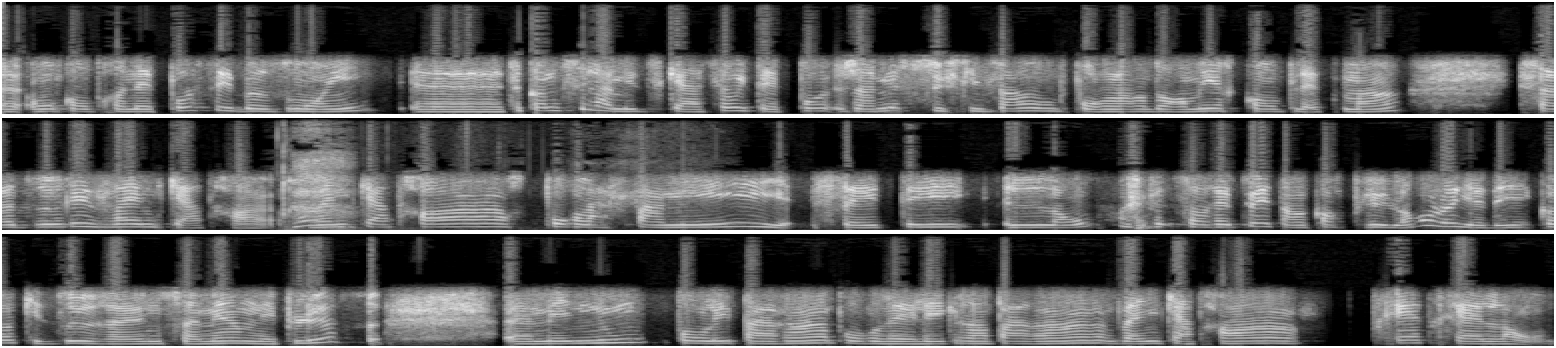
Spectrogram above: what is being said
Euh, on comprenait pas ses besoins. Euh, c'est comme si la médication était pas jamais suffisante pour l'endormir complètement. Ça a duré 24 heures. 24 ah! heures pour la famille, ça a été long. ça aurait pu être encore plus long. Là, il y a des cas qui durent une semaine et plus. Euh, mais nous, pour les parents, pour les, les grands-parents, 24 heures, très très long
